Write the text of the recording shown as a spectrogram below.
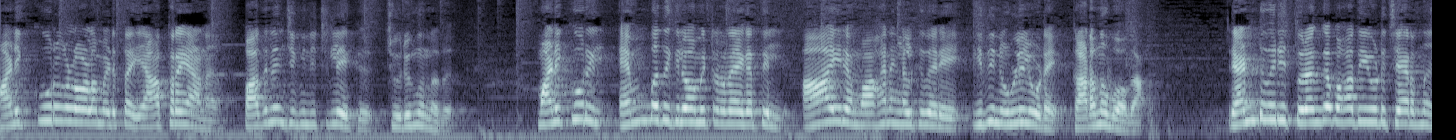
മണിക്കൂറുകളോളം എടുത്ത യാത്രയാണ് പതിനഞ്ച് മിനിറ്റിലേക്ക് ചുരുങ്ങുന്നത്. മണിക്കൂറിൽ എൺപത് കിലോമീറ്റർ വേഗത്തിൽ ആയിരം വാഹനങ്ങൾക്ക് വരെ ഇതിനുള്ളിലൂടെ കടന്നുപോകാം രണ്ടുവരി തുരങ്കപാതയോട് ചേർന്ന്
